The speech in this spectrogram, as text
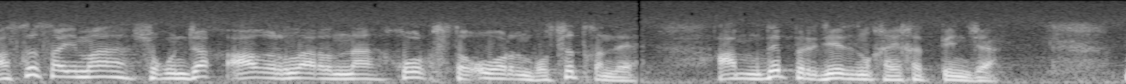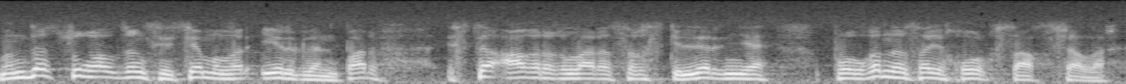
Асқы сайма шұғынжақ ағырларына қорқысты орын бол шытқанды, амды бірдезін қайқат пенжа. Мұнда су алжың системалар ергілен бар, істі ағырғылары сығыс келеріне болған сай қорқыс ақсышалар.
